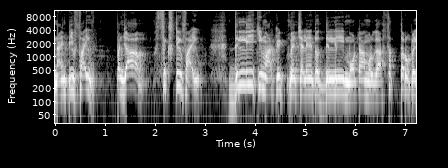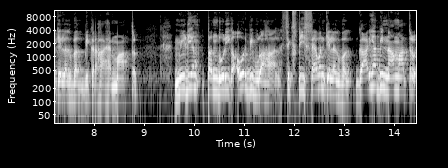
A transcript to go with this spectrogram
95 पंजाब 65 दिल्ली की मार्केट में चलें तो दिल्ली मोटा मुर्गा सत्तर रुपए के लगभग बिक रहा है मात्र। मीडियम तंदूरी का और भी बुरा हाल 67 के लगभग। गाड़ियाँ भी नाम मात्र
